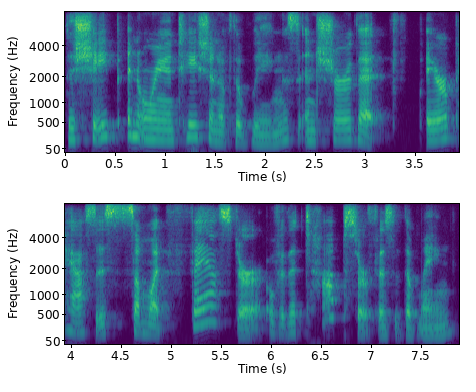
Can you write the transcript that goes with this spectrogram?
The shape and orientation of the wings ensure that air passes somewhat faster over the top surface of the wing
